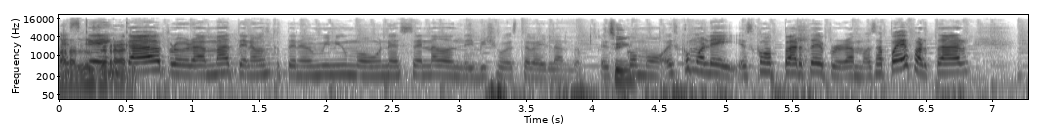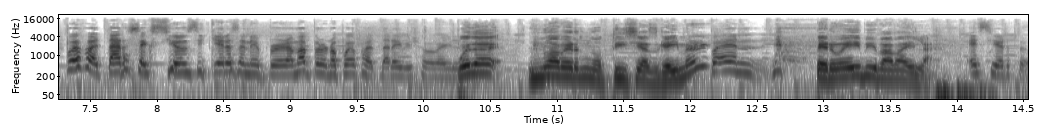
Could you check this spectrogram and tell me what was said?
para es los que de en radio. cada programa tenemos que tener mínimo una escena donde Show esté bailando. Es Sí. como es como ley, es como parte del programa. O sea, puede faltar puede faltar sección si quieres en el programa, pero no puede faltar Show bailando. Puede no haber noticias gamer, Pueden- pero Ivy va a bailar. es cierto.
